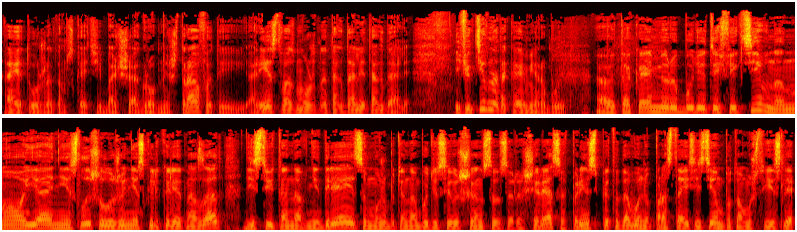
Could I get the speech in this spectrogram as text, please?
А это уже, там сказать, и большой, огромный штраф, это и арест, возможно, и так далее, и так далее. Эффективна такая мера будет? Э, такая мера будет эффективна, но я не слышал уже несколько лет назад. Действительно, она внедряется, может быть, она будет совершенствоваться, расширяться. В принципе, это довольно простая система, потому что если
